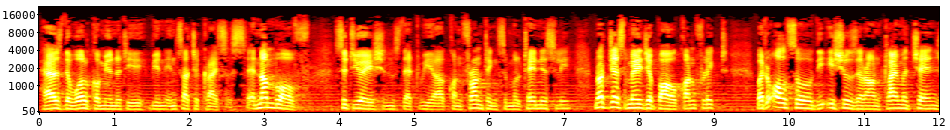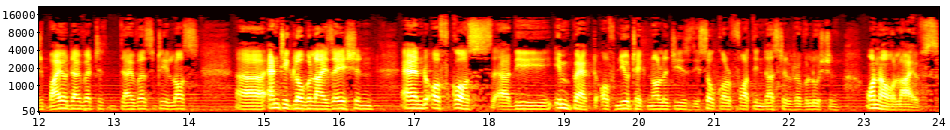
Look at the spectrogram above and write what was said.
has the world community been in such a crisis. A number of situations that we are confronting simultaneously, not just major power conflict, but also the issues around climate change, biodiversity loss, uh, anti globalization, and of course, uh, the impact of new technologies, the so called fourth industrial revolution, on our lives.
